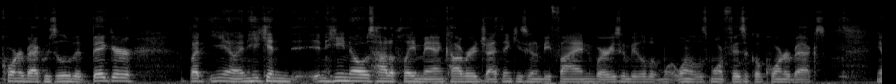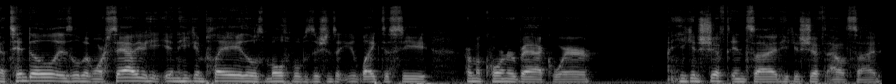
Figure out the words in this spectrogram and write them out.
cornerback who's a little bit bigger, but you know, and he can and he knows how to play man coverage. And I think he's going to be fine. Where he's going to be a little bit more one of those more physical cornerbacks. You know, Tindal is a little bit more savvy, and he can play those multiple positions that you like to see from a cornerback where he can shift inside, he can shift outside.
